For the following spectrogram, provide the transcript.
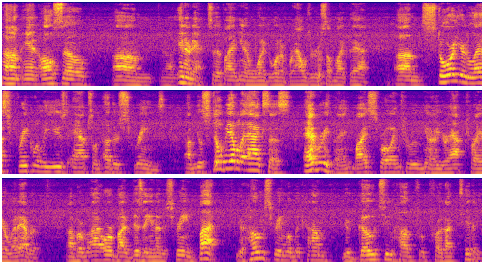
Um, and also um, uh, internet. So if I you know want to go on a browser or something like that. Um, store your less frequently used apps on other screens. Um, you'll still be able to access everything by scrolling through you know your app tray or whatever uh, or, by, or by visiting another screen but your home screen will become your go-to hub for productivity.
